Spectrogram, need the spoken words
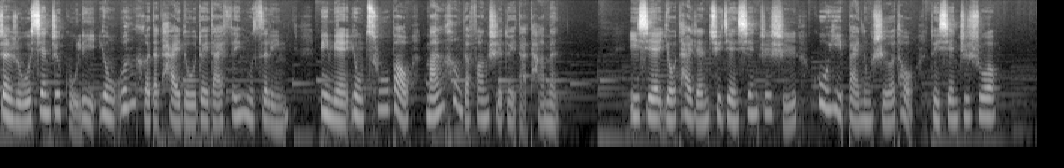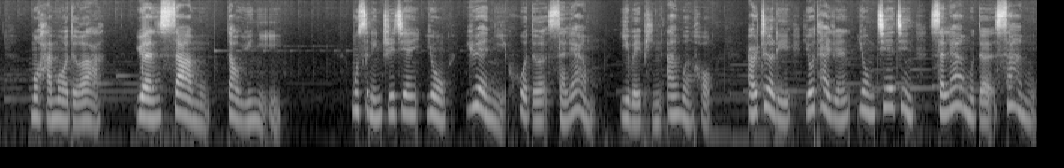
正如先知鼓励用温和的态度对待非穆斯林，避免用粗暴蛮横的方式对待他们。一些犹太人去见先知时，故意摆弄舌头，对先知说：“穆罕默德啊，愿萨姆到于你。”穆斯林之间用“愿你获得萨拉姆”意为平安问候，而这里犹太人用接近萨拉姆的萨姆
